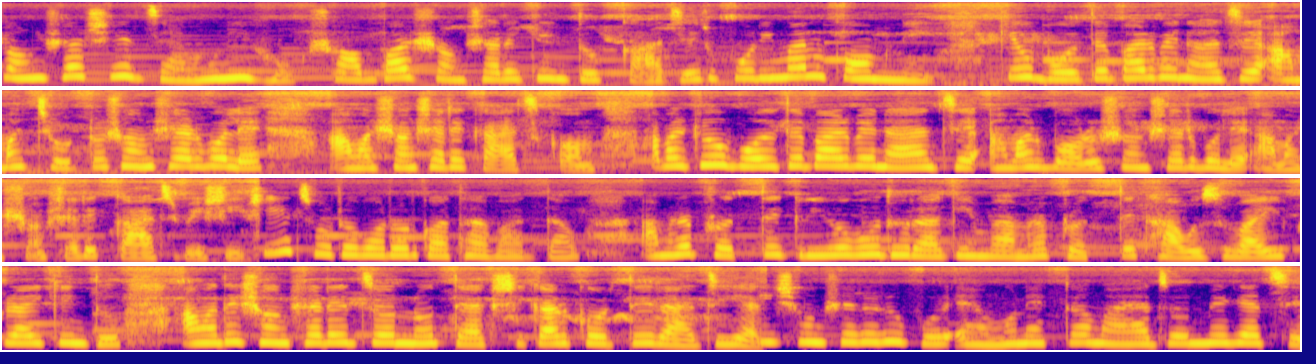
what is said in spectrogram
সংসার সে যেমনই হোক সবার সংসারে কিন্তু কাজের পরিমাণ কম নেই। কেউ বলতে পারবে না যে আমার ছোট্ট সংসার বলে আমার সংসারে কাজ কম। আবার কেউ বলতে পারবে না যে আমার বড় সংসার বলে আমার সংসারে কাজ বেশি। সে ছোট বড়র কথা বাদ দাও। আমরা প্রত্যেক গৃহবধূরা কিংবা আমরা প্রত্যেক হাউস ওয়াইফরাই কিন্তু আমাদের সংসারের জন্য ত্যাগ স্বীকার করতে রাজি আছি। এই সংসারের উপর এমন একটা মায়া জন্মে গেছে,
